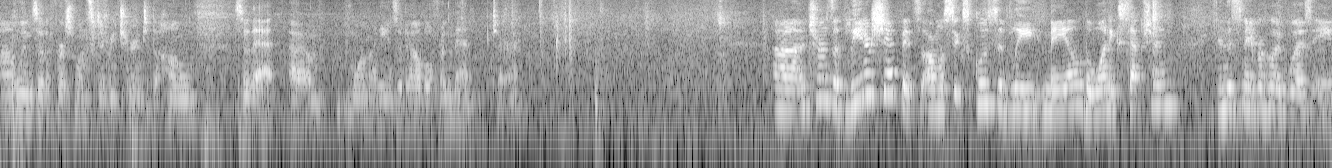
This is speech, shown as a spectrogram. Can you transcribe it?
Uh, women are the first ones to return to the home so that um, more money is available for the men to earn. Uh, in terms of leadership, it's almost exclusively male. The one exception in this neighborhood was a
